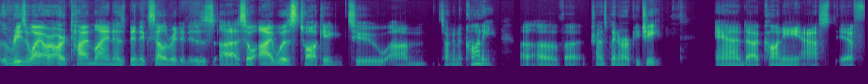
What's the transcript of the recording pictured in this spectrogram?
the reason why our, our timeline has been accelerated is uh, so I was talking to um, talking to Connie uh, of uh, Transplanter RPG, and uh, Connie asked if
